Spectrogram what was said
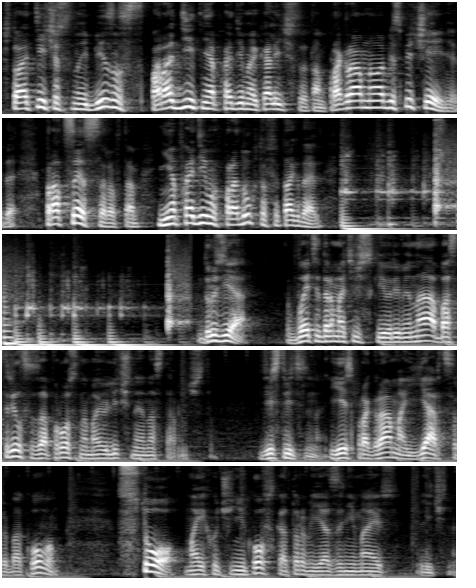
что отечественный бизнес породит необходимое количество там программного обеспечения, да, процессоров, там необходимых продуктов и так далее. Друзья, в эти драматические времена обострился запрос на мое личное наставничество. Действительно, есть программа «Ярд с Рыбаковым», 100 моих учеников, с которыми я занимаюсь лично.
